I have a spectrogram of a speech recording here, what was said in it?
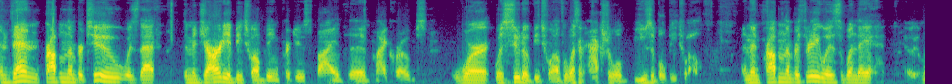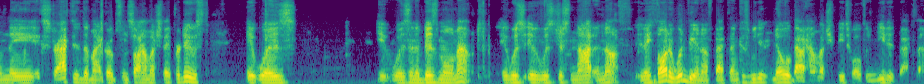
and then problem number two was that the majority of B12 being produced by the microbes were was pseudo B12. It wasn't actual usable B12. And then problem number three was when they when they extracted the microbes and saw how much they produced, it was it was an abysmal amount. It was it was just not enough. They thought it would be enough back then because we didn't know about how much B12 we needed back then.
